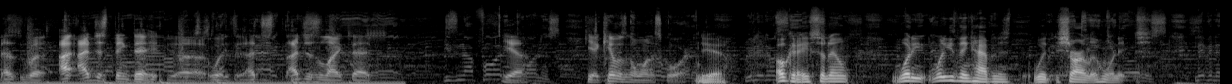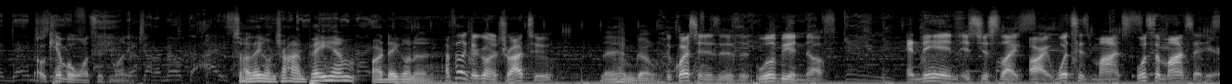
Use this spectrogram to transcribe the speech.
That's but I, I just think that uh, what is it? I just I just like that. Yeah, yeah. Kemba's gonna want to score. Yeah. Okay, so then what do you, what do you think happens with the Charlotte Hornets? Oh, Kemba wants his money. So are they gonna try and pay him? Or are they gonna I feel like they're gonna try to. let him go? The question is, is it, will it be enough? And then it's just like, all right, what's his mind? What's the mindset here?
